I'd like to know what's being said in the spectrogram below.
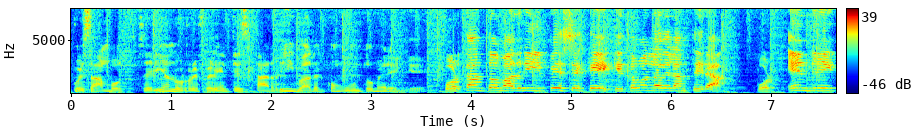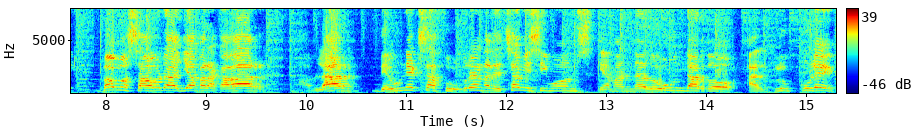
pues ambos serían los referentes arriba del conjunto merengue. Por tanto, Madrid y PSG que toman la delantera por Hendrik. Vamos ahora ya para acabar hablar de un ex azulgrana de Xavi Simons que ha mandado un dardo al club culé.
